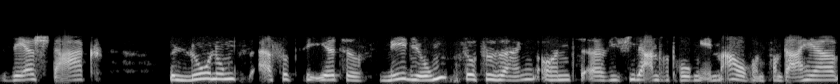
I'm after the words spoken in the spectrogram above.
sehr stark belohnungsassoziiertes Medium sozusagen und äh, wie viele andere Drogen eben auch. Und von daher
